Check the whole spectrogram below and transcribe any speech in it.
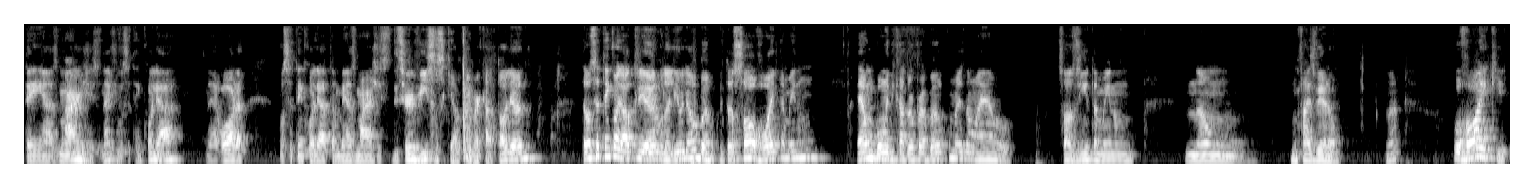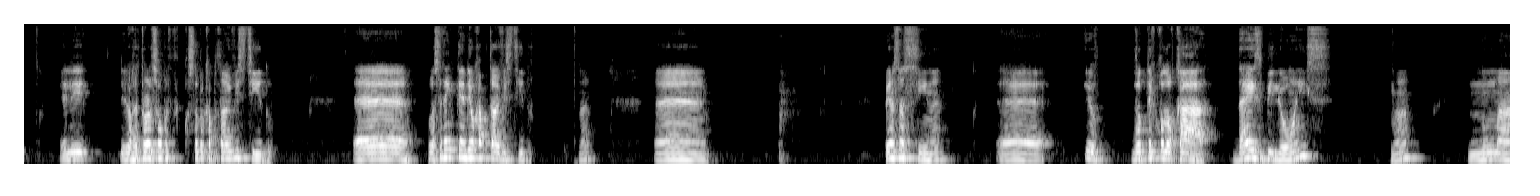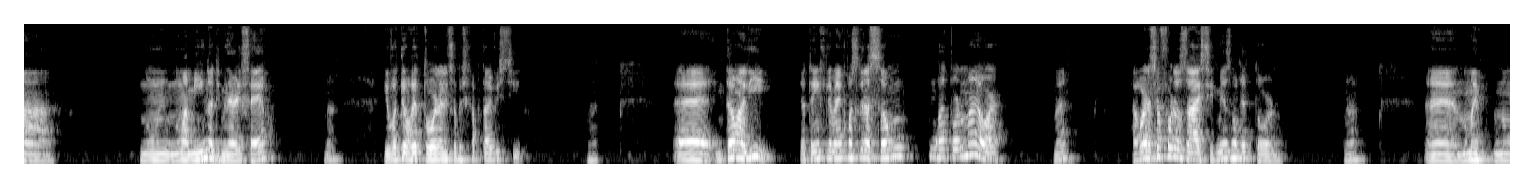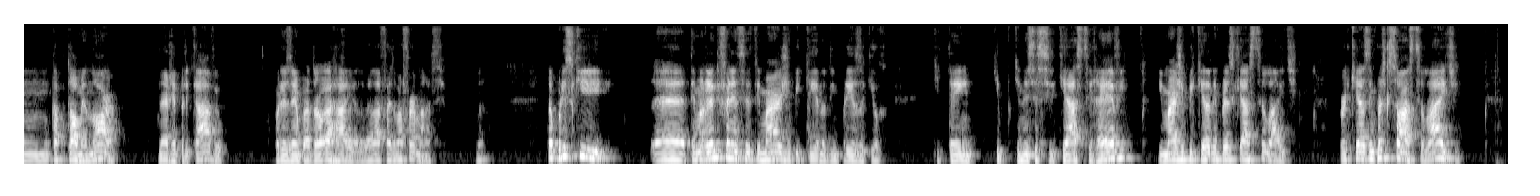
tem as margens né, que você tem que olhar. Né? Agora, você tem que olhar também as margens de serviços, que é o que o mercado está olhando. Então, você tem que olhar o triângulo ali e olhar o banco. Então, só o ROI também não é um bom indicador para banco, mas não é o. Sozinho também não, não, não faz verão. Né? O ROIC, ele, ele é o retorno sobre, sobre o capital investido. É, você tem que entender o capital investido. Né? É... Pensa assim, né? É... Eu vou ter que colocar 10 bilhões né? numa, numa mina de minério de ferro, né? E eu vou ter um retorno ali sobre esse capital investido. Né? É, então, ali, eu tenho que levar em consideração um retorno maior, né? Agora, se eu for usar esse mesmo retorno, né, é, numa, num, num, capital menor, né, replicável, por exemplo, a droga raia, ela vai lá faz uma farmácia, né? Então, por isso que é, tem uma grande diferença entre margem pequena de empresa que, que tem, que, que necessita, que é Ast Heavy, e margem pequena de empresa que é Light. Porque as empresas que são Astrolight,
